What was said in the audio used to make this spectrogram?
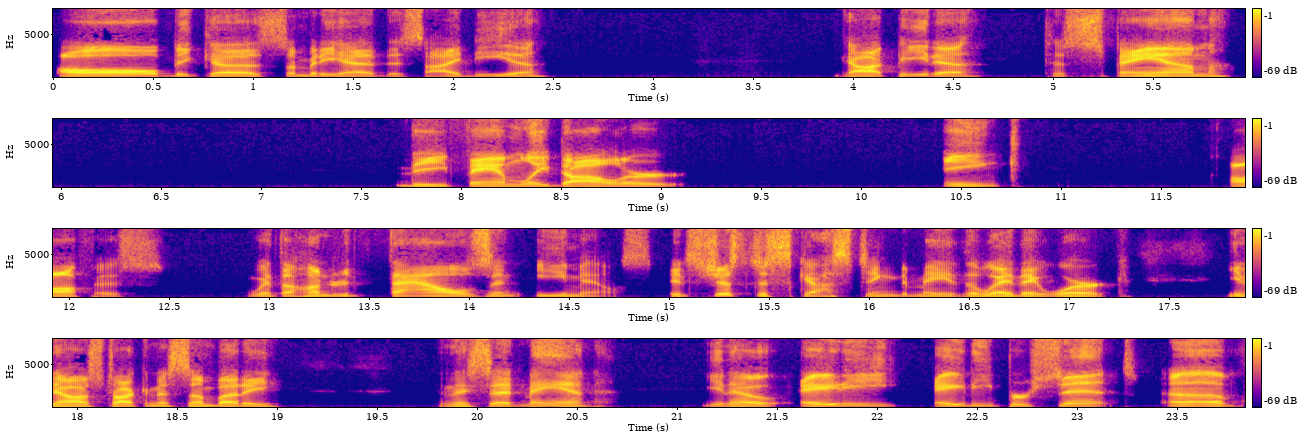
all because somebody had this idea, got PETA to spam the Family Dollar Inc. office with a hundred thousand emails. It's just disgusting to me the way they work. You know, I was talking to somebody and they said, man, you know, 80 percent of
